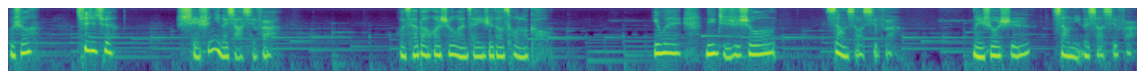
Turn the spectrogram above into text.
我说，去去去，谁是你的小媳妇儿？我才把话说完，才意识到错了口。因为你只是说像小媳妇儿，没说是像你的小媳妇儿。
